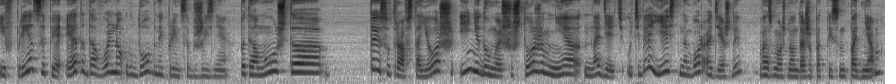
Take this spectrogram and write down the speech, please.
И в принципе это довольно удобный принцип жизни, потому что ты с утра встаешь и не думаешь, что же мне надеть. У тебя есть набор одежды, возможно, он даже подписан по дням,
